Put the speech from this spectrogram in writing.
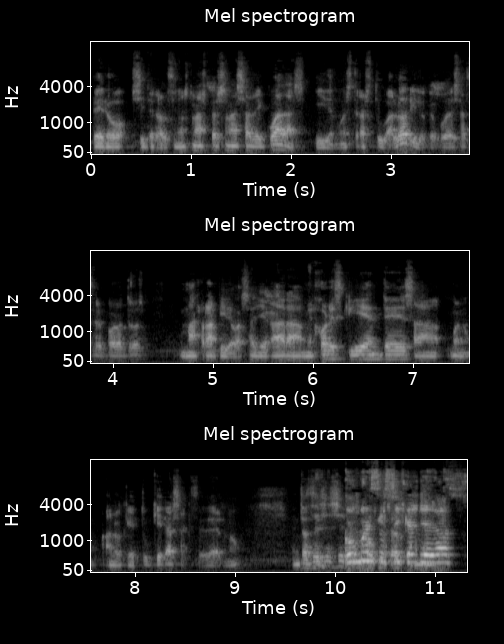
pero si te relacionas con las personas adecuadas y demuestras tu valor y lo que puedes hacer por otros, más rápido vas a llegar a mejores clientes, a, bueno, a lo que tú quieras acceder, ¿no? Entonces, ¿Cómo es así que llegas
